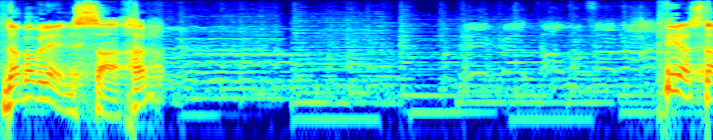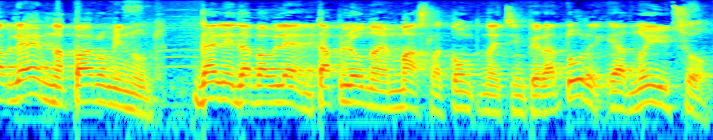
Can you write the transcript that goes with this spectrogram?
Добавляем сахар. И оставляем на пару минут. Далее добавляем топленое масло комнатной температуры и одно яйцо.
